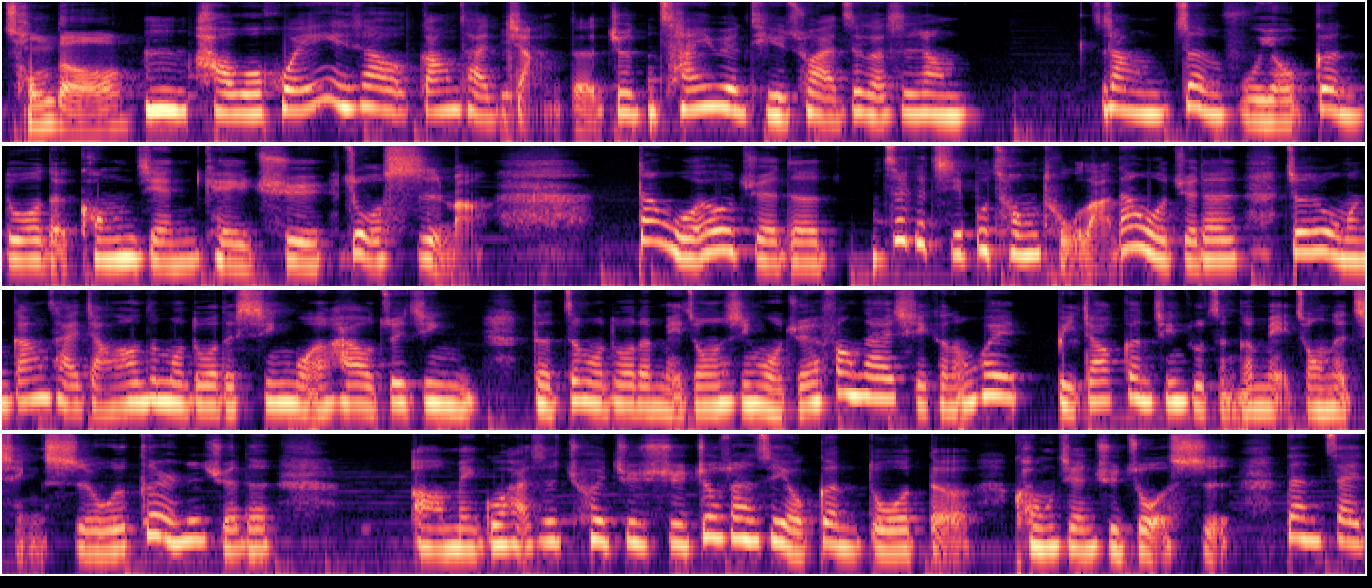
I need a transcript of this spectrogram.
冲的哦。嗯，好，我回应一下我刚才讲的，就参议院提出来这个是让让政府有更多的空间可以去做事嘛。但我又觉得这个其实不冲突啦。但我觉得就是我们刚才讲到这么多的新闻，还有最近的这么多的美中新，我觉得放在一起可能会比较更清楚整个美中的情势。我个人是觉得。啊、呃，美国还是会继续，就算是有更多的空间去做事，但在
